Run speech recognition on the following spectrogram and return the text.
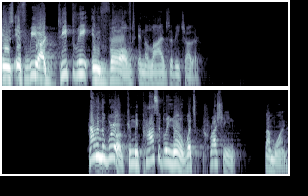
is if we are deeply involved in the lives of each other. How in the world can we possibly know what's crushing someone?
